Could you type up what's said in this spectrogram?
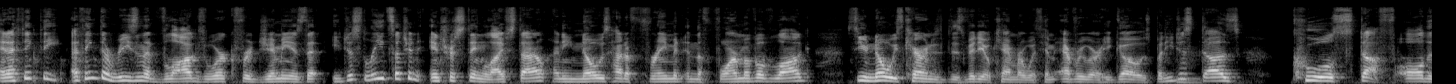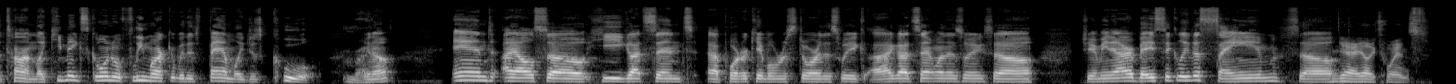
And I think the I think the reason that vlogs work for Jimmy is that he just leads such an interesting lifestyle and he knows how to frame it in the form of a vlog. So you know he's carrying this video camera with him everywhere he goes, but he just hmm. does cool stuff all the time. Like he makes going to a flea market with his family just cool. Right. You know? And I also he got sent a Porter Cable Restore this week. I got sent one this week, so Jimmy and I are basically the same. So Yeah, you're like twins.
